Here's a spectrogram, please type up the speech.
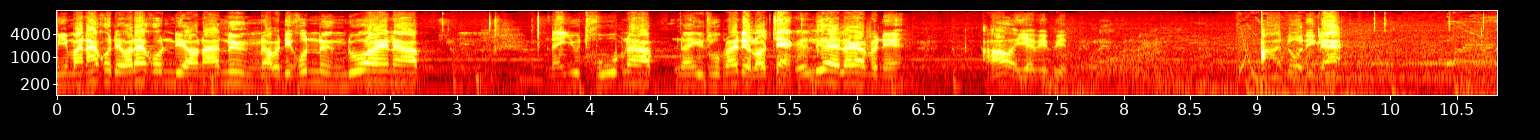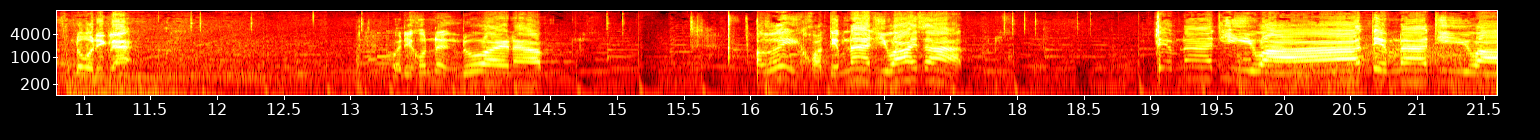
มีมานะคนเดียวได้คนเดียวนะหนึ่งนะสวัสดีคนหนึ่งด้วยนะครับ ใน YouTube นะครับ ใน YouTube นะ เดี๋ยวเราแจกเรื่อยๆแล้วกันวันนี้ เอ้าไอ้เหี้ยผิดๆ โดดอีกแล้ว โดดอีกแล้วสวัสดีคนหนึ่งด้วยนะครับ เอ้ย ขอเต็มหน้าทีวะไอ้สัตว์เต็มหน้าทีวะ เต็มหน้าทีวะ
